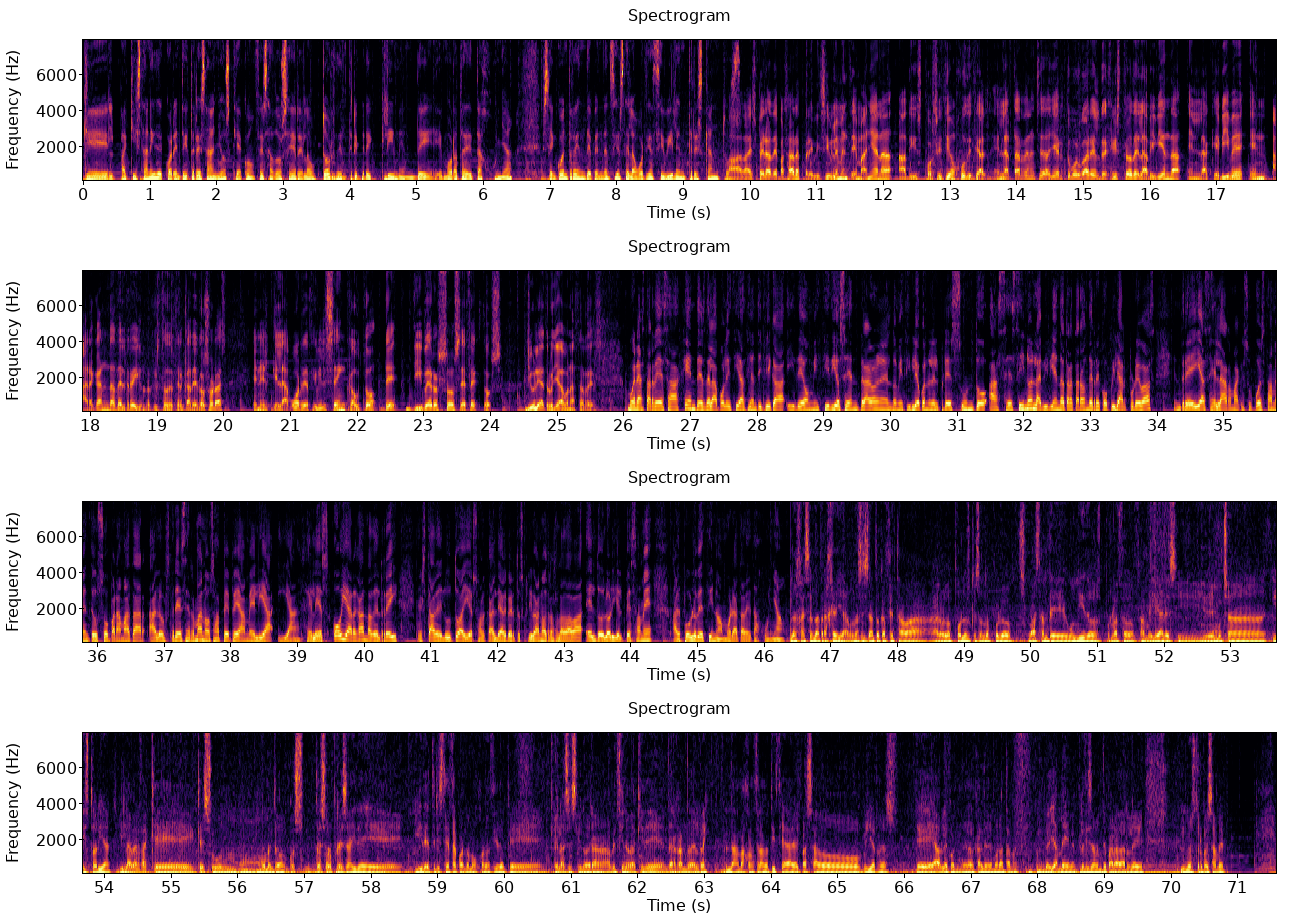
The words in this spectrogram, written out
que el pakistaní de 43 años, que ha confesado ser el autor del triple crimen de Morata de Tajuña, se encuentra en dependencias de la Guardia Civil en Tres Cantos. A la espera de pasar, previsiblemente mañana, a disposición judicial. En la tarde-noche de ayer tuvo lugar el registro de la vivienda en la que vive en Arganda del Rey, un registro de cerca de dos horas en el que la Guardia Civil se incautó de diversos efectos. Julia Trullá, buenas tardes. Buenas tardes. Agentes de la Policía Científica y de Homicidios entraron en el domicilio con el presunto asesino. En la vivienda trataron de recopilar pruebas, entre ellas el arma que supuestamente usó para matar a los tres hermanos, a Pepe, Amelia y Ángeles. Hoy Arganda del Rey está de luto. Ayer su alcalde Alberto Escribano trasladaba el dolor y el pésame al pueblo vecino, a Morata de Tajuña. No deja de ser una tragedia, un asesinato que afectaba a los dos pueblos, que son dos pueblos bastante unidos por lazos familiares y de mucha historia. Y la verdad que, que es un un momento pues, de sorpresa y de, y de tristeza cuando hemos conocido que, que, el asesino era vecino de aquí de, Arganda del Rey. Nada más conocer la noticia el pasado viernes, eh, hablé con el alcalde de Morata, pues, le llamé precisamente para darle nuestro pésame.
